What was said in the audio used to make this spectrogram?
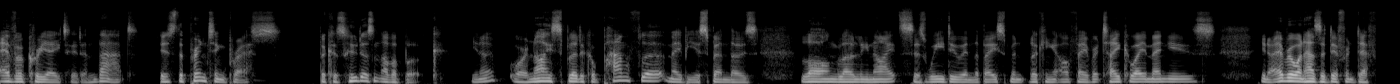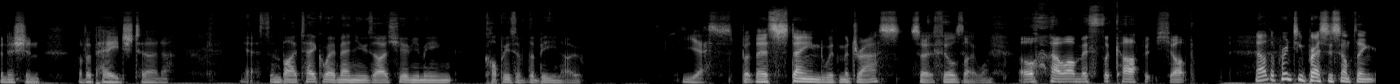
ever created, and that is the printing press. Because who doesn't love a book? You know, or a nice political pamphlet. Maybe you spend those long, lonely nights, as we do in the basement, looking at our favorite takeaway menus. You know, everyone has a different definition of a page turner. Yes, and by takeaway menus, I assume you mean copies of the Beano. Yes, but they're stained with madras, so it feels like one. oh, how I miss the carpet shop. Now, the printing press is something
